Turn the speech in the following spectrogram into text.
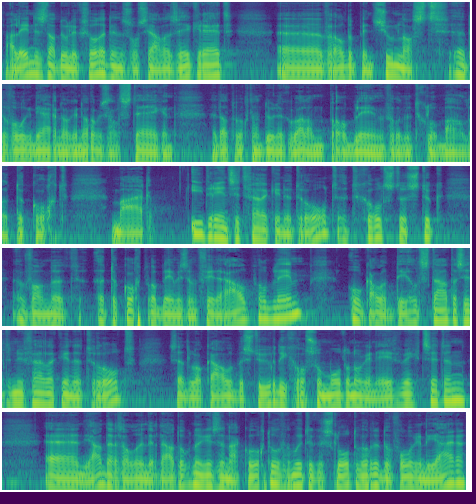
Alleen is het natuurlijk zo dat in de sociale zekerheid uh, vooral de pensioenlast uh, de volgende jaren nog enorm zal stijgen. En dat wordt natuurlijk wel een probleem voor het globale tekort. Maar Iedereen zit velk in het rood. Het grootste stuk van het, tekortprobleem is een federaal probleem. Ook alle deelstaten zitten nu velk in het rood. Het zijn de lokale besturen die grosso modo nog in evenwicht zitten. En ja, daar zal inderdaad ook nog eens een akkoord over moeten gesloten worden de volgende jaren.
